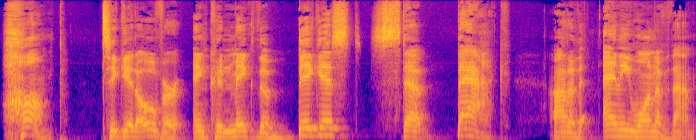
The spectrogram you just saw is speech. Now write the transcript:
hump to get over and could make the biggest step back out of any one of them.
